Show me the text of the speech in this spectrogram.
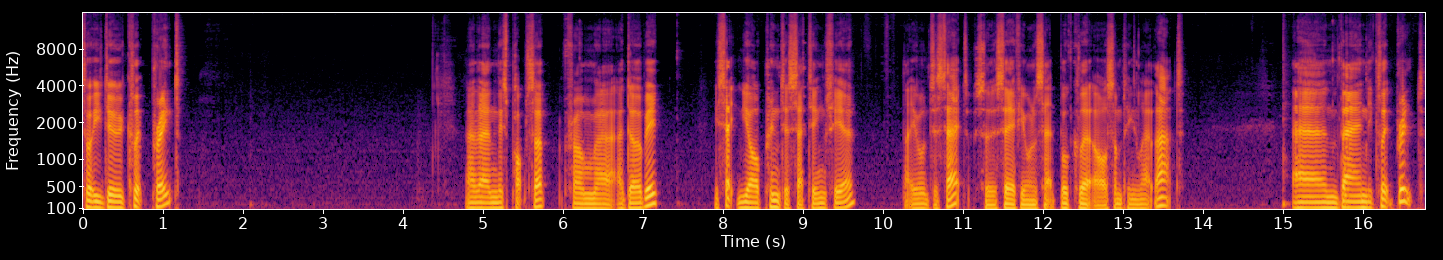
so you do, click print. And then this pops up from uh, Adobe. You set your printer settings here that you want to set. So say if you want to set booklet or something like that. And then you click print.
